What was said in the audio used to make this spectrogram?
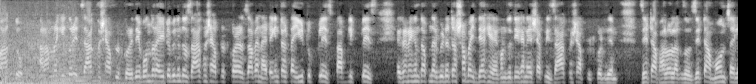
বাধ্য। আর আমরা কি করি? যা খুশি আপলোড করে। দিই বন্ধুরা ইউটিউবে কিন্তু যা খুশি আপলোড করা যাবে না। এটা কিন্তু একটা ইউটিউব প্লেস পাবলিক প্লেস এখানে কিন্তু আপনার ভিডিওটা সবাই দেখে। এখন যদি এখানে এসে আপনি যা খুশি আপলোড করে দেন, যেটা ভালো লাগল, যেটা মন চাইলো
